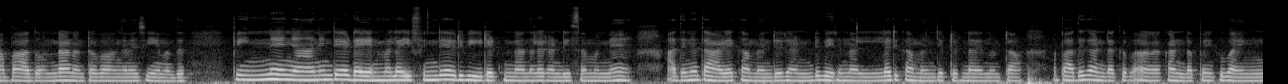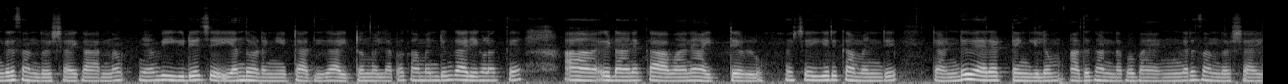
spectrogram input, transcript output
അപ്പോൾ അതുകൊണ്ടാണ് കേട്ടോ അപ്പോൾ അങ്ങനെ ചെയ്യണത്. പിന്നെ ഞാനെന്റെ ഡേ ഇൻ മൈ ലൈഫിന്റെ ഒരു വീഡിയോ ഇട്ടിട്ടുണ്ടായിരുന്നല്ലോ രണ്ട് ദിവസം മുന്നേ. അതിന് താഴെ കമന്റ് രണ്ട് പേര് നല്ലൊരു കമന്റ് ഇട്ടിട്ടുണ്ടായിരുന്നു കേട്ടോ അപ്പോൾ അത് കണ്ടപ്പോൾ കണ്ടപ്പോൾ എനിക്ക് ഭയങ്കര സന്തോഷമായി കാരണം ഞാൻ വീഡിയോ ചെയ്യാൻ തുടങ്ങിയിട്ട് അധികം ആയിട്ടൊന്നുമില്ല. അപ്പോൾ കമന്റും കാര്യങ്ങളൊക്കെ ഇടാനൊക്കെ ആവാനായിട്ടേ ഉള്ളൂ. പക്ഷേ ഈ ഒരു കമന്റ് രണ്ട് പേരിട്ടെങ്കിലും അത് കണ്ടപ്പോൾ ഭയങ്കര സന്തോഷമായി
